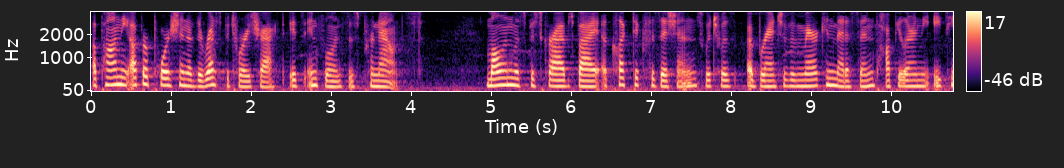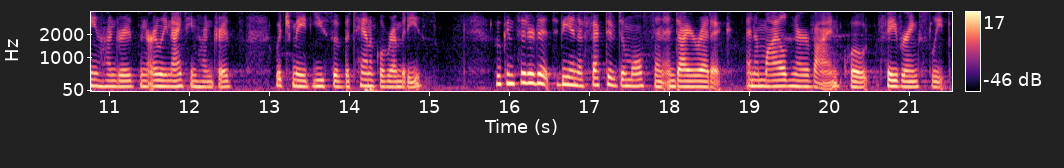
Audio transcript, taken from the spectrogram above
upon the upper portion of the respiratory tract, its influence is pronounced. Mullein was prescribed by eclectic physicians, which was a branch of American medicine popular in the 1800s and early 1900s, which made use of botanical remedies, who considered it to be an effective demulcent and diuretic and a mild nervine, quote, favoring sleep,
